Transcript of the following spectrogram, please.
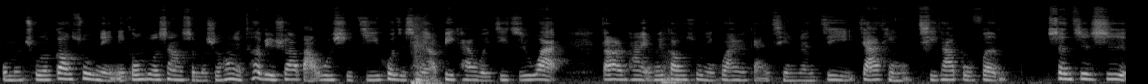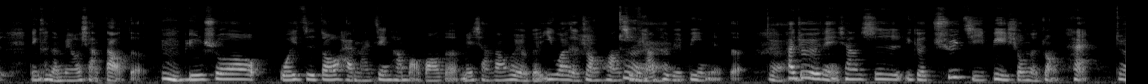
我们除了告诉你你工作上什么时候你特别需要把握时机，或者是你要避开危机之外，当然他也会告诉你关于感情、人际、家庭其他部分甚至是你可能没有想到的。嗯，比如说，我一直都还蛮健康宝宝的，没想到会有个意外的状况是你要特别避免的。对，它就有点像是一个趋吉避凶的状态。对，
